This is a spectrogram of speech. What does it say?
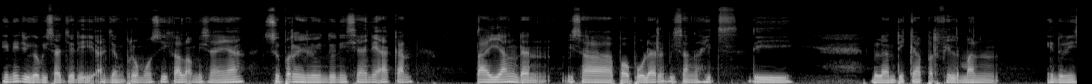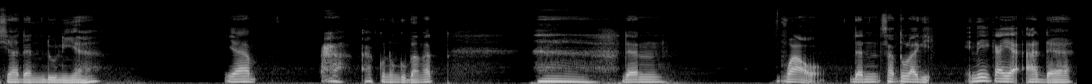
ini juga bisa jadi ajang promosi kalau misalnya superhero Indonesia ini akan tayang dan bisa populer, bisa ngehits di belantika perfilman Indonesia dan dunia. Ya, aku nunggu banget. Dan wow, dan satu lagi ini kayak ada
